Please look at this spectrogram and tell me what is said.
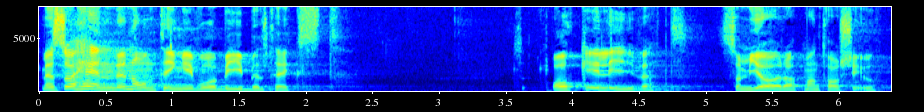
Men så händer någonting i vår bibeltext och i livet som gör att man tar sig upp.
